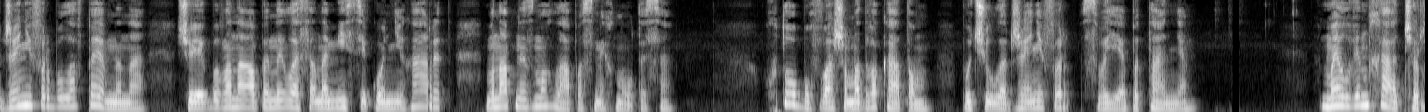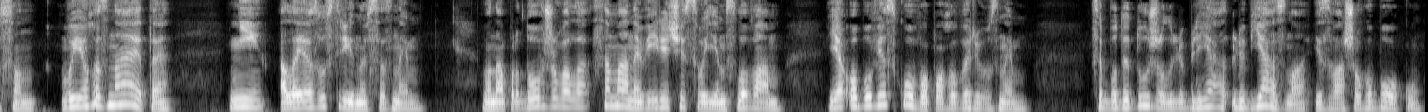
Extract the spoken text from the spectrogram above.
Дженніфер була впевнена, що якби вона опинилася на місці Конні Гарет, вона б не змогла посміхнутися. Хто був вашим адвокатом? Почула Дженніфер своє питання. Мелвін Хатчерсон. Ви його знаєте? Ні, але я зустрінуся з ним. Вона продовжувала, сама не вірячи своїм словам. Я обов'язково поговорю з ним. Це буде дуже люб'язно із вашого боку.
